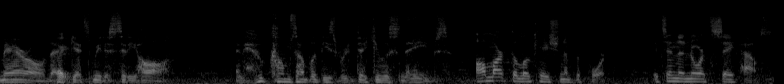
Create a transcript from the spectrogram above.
marrow that Wait. gets me to City Hall? And who comes up with these ridiculous names? I'll mark the location of the port. It's in the north safe house.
